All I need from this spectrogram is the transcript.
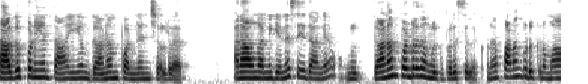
தகப்பனையும் தாயையும் கனம் பண்ணுன்னு சொல்கிறார் ஆனால் அவங்க அன்றைக்கி என்ன செய்தாங்க? உங்களுக்கு கனம் பண்ணுறது அவங்களுக்கு பெருசு இல்லை. பணம் கொடுக்கணுமா?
